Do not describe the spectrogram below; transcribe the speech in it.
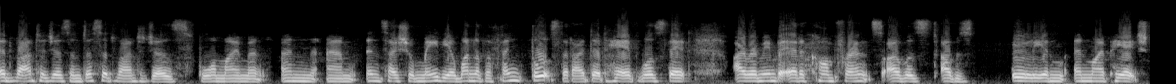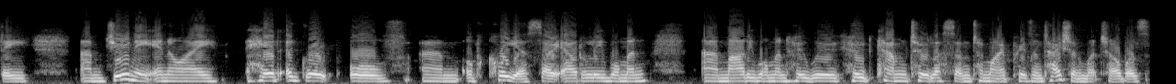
advantages and disadvantages for a moment in um, in social media. One of the thing thoughts that I did have was that I remember at a conference I was I was early in, in my PhD um, journey, and I had a group of um, of kuia, so elderly women, uh, Māori women who were who'd come to listen to my presentation, which I was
